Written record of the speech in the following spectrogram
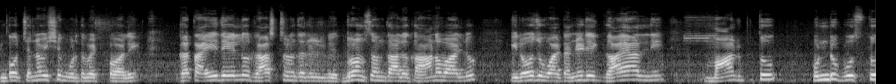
ఇంకో చిన్న విషయం గుర్తుపెట్టుకోవాలి. గత ఐదేళ్ళు రాష్ట్రం జరిగిన విధ్వంసం తాలూకు ఆనవాళ్ళు ఈరోజు వాటన్నిటి గాయాల్ని మార్పుతూ పుండు పూస్తూ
